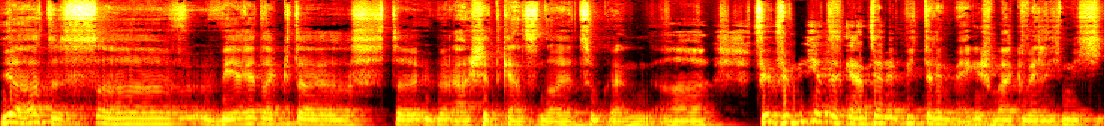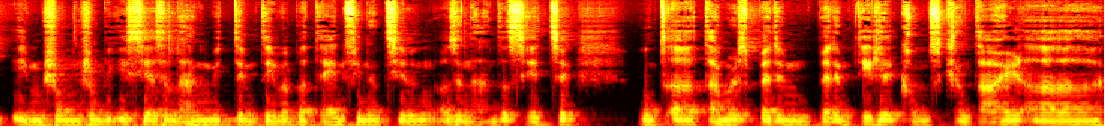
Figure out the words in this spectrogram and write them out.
Ja, das äh, wäre der, der, der überraschend ganz neue Zugang. Äh, für, für mich hat das Ganze einen bitteren Beigeschmack, weil ich mich eben schon, schon wirklich sehr, sehr lang mit dem Thema Parteienfinanzierung auseinandersetze. Und äh, damals bei dem, bei dem Telekom-Skandal, äh,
